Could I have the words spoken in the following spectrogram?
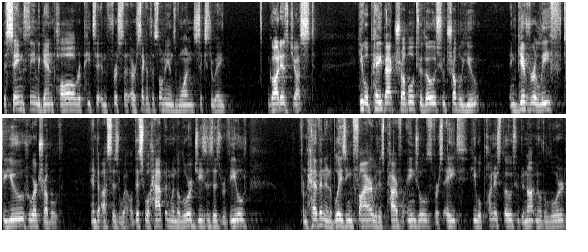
The same theme again, Paul repeats it in First or Second Thessalonians 1 6 through 8. God is just. He will pay back trouble to those who trouble you and give relief to you who are troubled and to us as well. This will happen when the Lord Jesus is revealed from heaven in a blazing fire with his powerful angels. Verse 8 He will punish those who do not know the Lord,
